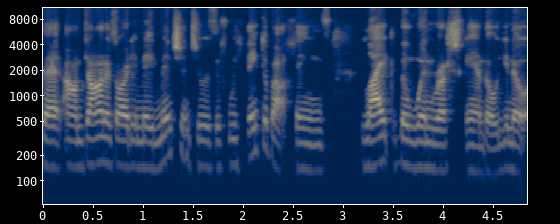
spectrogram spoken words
that um, Dawn has already made mention to is if we think about things like the Windrush scandal, you know,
